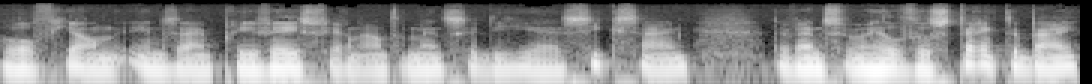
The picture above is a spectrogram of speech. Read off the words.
Rolf-Jan in zijn privésfeer een aantal mensen die ziek zijn. Daar wensen we hem heel veel sterkte bij.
